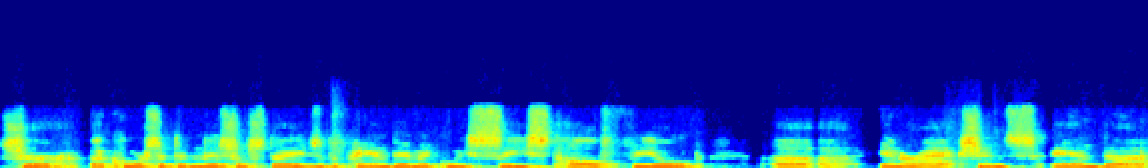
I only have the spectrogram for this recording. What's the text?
Sure. Of course, at the initial stage of the pandemic, we ceased all field uh, interactions, and uh,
